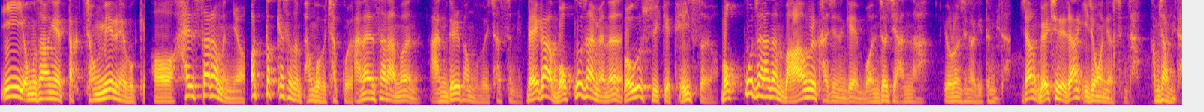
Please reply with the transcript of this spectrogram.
이 영상에 딱 정리를 해볼게요. 어, 할 사람은요 어떻게 해서든 방법을 찾고요. 안 할 사람은 안 될 방법을 찾습니다. 내가 먹고자 하면은 먹을 수 있게 돼 있어요. 먹고자 하는 마음을 가지는 게 먼저지 않나 이런 생각이 듭니다. 이상 멸치대장 이정원이었습니다. 감사합니다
